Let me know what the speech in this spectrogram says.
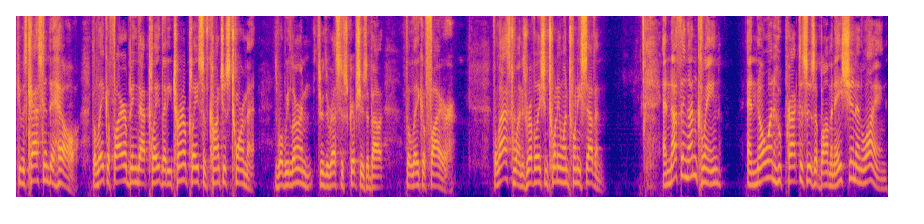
He was cast into hell. The lake of fire being that place, that eternal place of conscious torment is what we learn through the rest of scriptures about the lake of fire. The last one is Revelation 21, 27. And nothing unclean, and no one who practices abomination and lying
